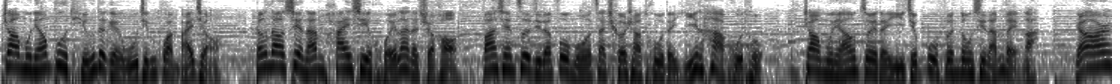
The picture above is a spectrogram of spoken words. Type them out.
丈母娘不停地给吴京灌白酒。等到谢楠拍戏回来的时候，发现自己的父母在车上吐得一塌糊涂。丈母娘醉得已经不分东西南北了。然而，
